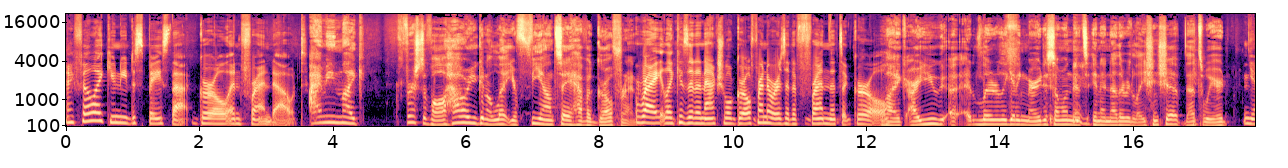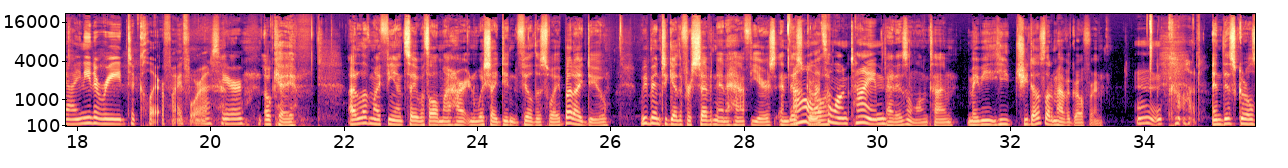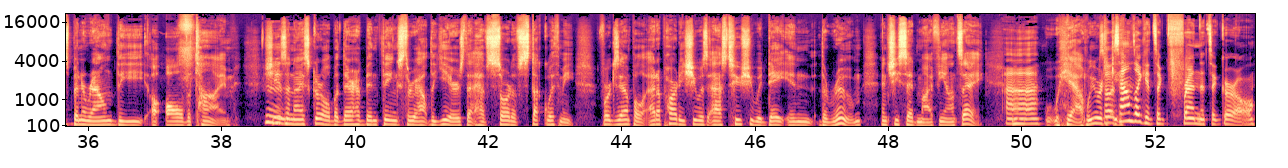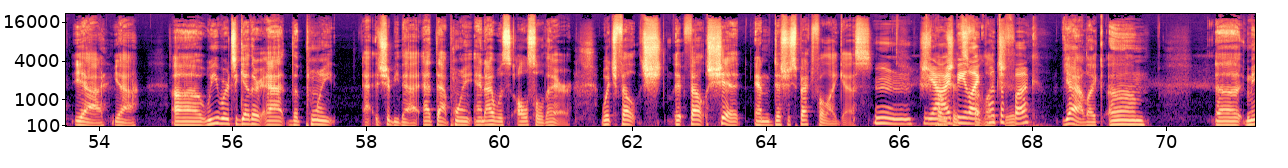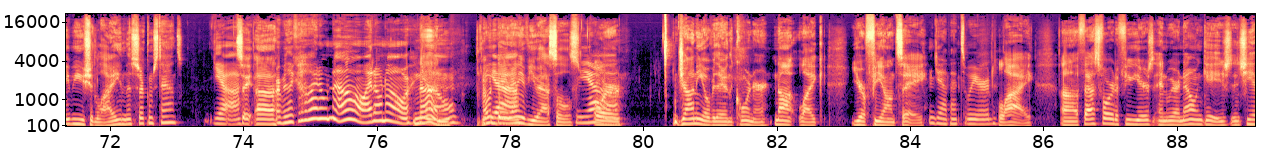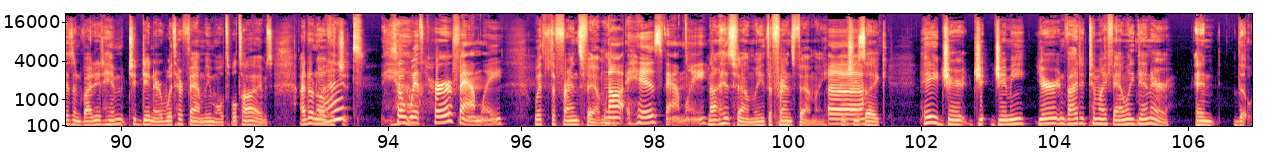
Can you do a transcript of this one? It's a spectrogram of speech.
I feel like you need to space that girl and friend out. I mean, like, first of all, how are you going to let your fiance have a girlfriend? Right. Like, is it an actual girlfriend or is it a friend that's a girl? Like, are you uh, literally getting married to someone that's in another relationship? That's weird. yeah, you need to read to clarify for us here. Okay. I love my fiance with all my heart and wish I didn't feel this way, but I do. We've been together for seven and a half years, and this oh, girl. that's a long time. that is a long time. Maybe he she does let him have a girlfriend. Oh, God. And this girl's been around the uh, all the time. She is Hmm. a nice girl, but there have been things throughout the years that have sort of stuck with me. For example, at a party, she was asked who she would date in the room, and she said, "My fiance." Uh, Yeah, we were. so it toge- sounds like it's a friend that's a girl. Yeah, yeah. Uh, we were together at the point. It should be that at that point, and I was also there, which felt sh- it felt shit and disrespectful. I guess. She Yeah, probably I'd be like, what like the shit. fuck? Yeah, like um, uh, maybe you should lie in this circumstance. Yeah. Say, uh, or be like, oh, I don't know. I don't know. You None. know? I wouldn't date any of you assholes. Yeah. Or Johnny over there in the corner, not like your fiance. Yeah, that's weird. lie. Uh, fast forward a few years, and we are now engaged, and she has invited him to dinner with her family multiple times. I don't know if it's What? ju- So with her family, with the friend's family, not his family. not his family, the friend's family, Uh. and she's like, "Hey, Jer- J- Jimmy, you're invited to my family dinner," and the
